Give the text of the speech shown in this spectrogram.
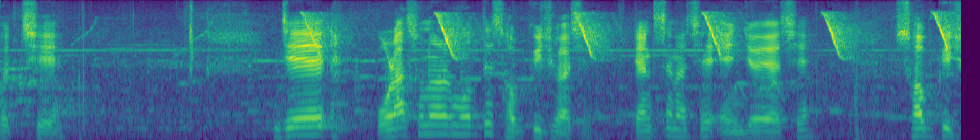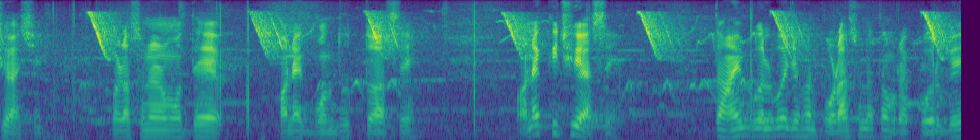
হচ্ছে যে পড়াশোনার মধ্যে সব কিছু আছে। টেনশন আছে এনজয় আছে, সব কিছু আছে। পড়াশোনার মধ্যে অনেক বন্ধুত্ব আছে, অনেক কিছুই আছে। তো আমি বলব যখন পড়াশোনা তোমরা করবে,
